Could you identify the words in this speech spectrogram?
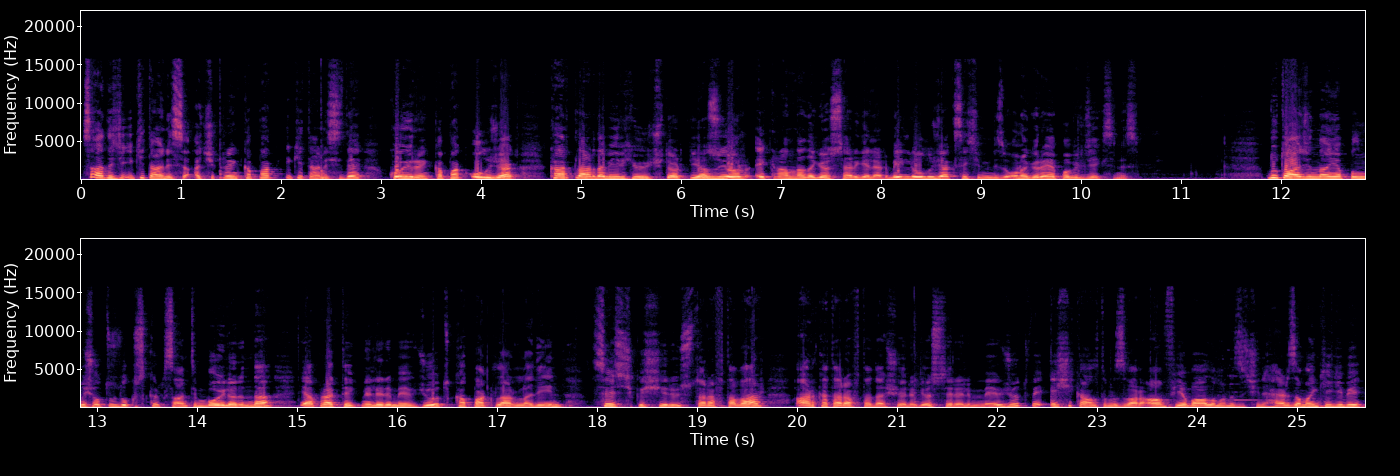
Sadece iki tanesi açık renk kapak, iki tanesi de koyu renk kapak olacak. Kartlarda 1, 2, 3, 4 yazıyor. Ekranda da göstergeler belli olacak. Seçiminizi ona göre yapabileceksiniz. Dut ağacından yapılmış 39-40 santim boylarında yaprak tekneleri mevcut. Kapaklar ladin. Ses çıkış yeri üst tarafta var. Arka tarafta da şöyle gösterelim mevcut. Ve eşik altımız var. Amfiye bağlamanız için her zamanki gibi.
